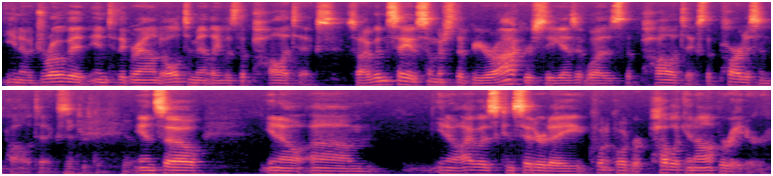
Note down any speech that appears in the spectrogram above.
you know drove it into the ground ultimately was the politics. So I wouldn't say it was so much the bureaucracy as it was the politics, the partisan politics. Interesting. Yeah. And so, you know, um, you know, I was considered a quote unquote Republican operator,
